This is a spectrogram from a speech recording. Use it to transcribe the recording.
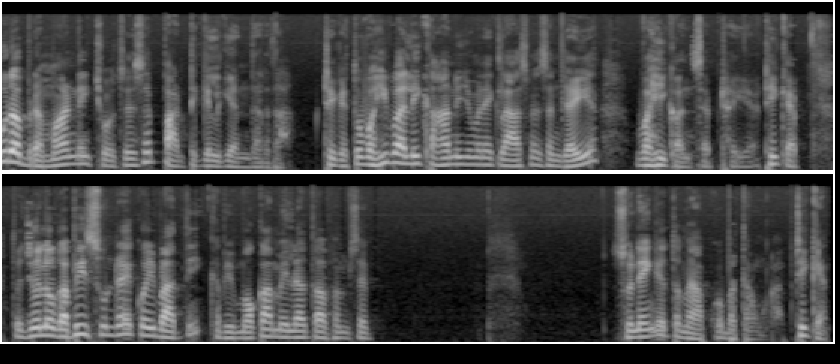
पूरा ब्रह्मांड एक छोटे से पार्टिकल के अंदर था। ठीक है तो वही वाली कहानी जो मैंने क्लास में समझाई है वही कॉन्सेप्ट है ठीक है? तो जो लोग अभी सुन रहे हैं कोई बात नहीं कभी मौका मिला तो आप हमसे सुनेंगे तो मैं आपको बताऊँगा ठीक है?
